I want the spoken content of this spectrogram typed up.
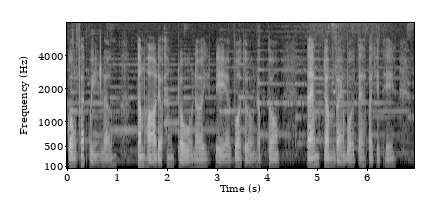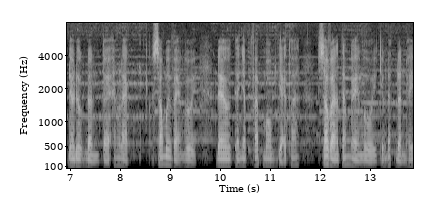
con phát nguyện lớn. Tâm họ đều ăn trụ nơi địa vô thượng độc tôn. tám trăm vạn Bồ Tát và chư Thiên đều được định tuệ an lạc. sáu mươi vạn người đều thể nhập pháp môn giải thoát. sáu vạn tám ngàn người chứng đắc định ý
